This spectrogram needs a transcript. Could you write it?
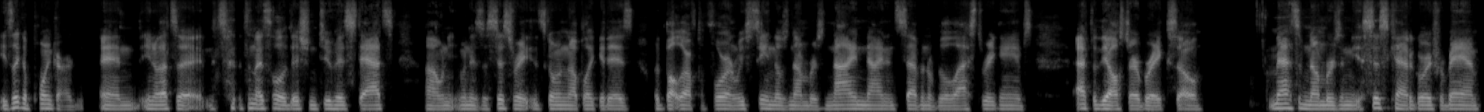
he's like a point guard, and you know that's a it's, it's a nice little addition to his stats uh, when when his assist rate is going up like it is with Butler off the floor, and we've seen those numbers nine, nine, and seven over the last three games after the All Star break. So massive numbers in the assist category for Bam.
